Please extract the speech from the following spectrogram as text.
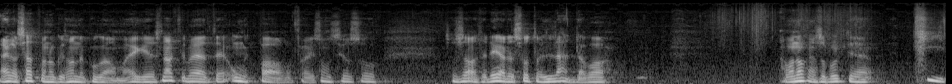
Jeg har sett på noen sånne programmer. Jeg snakket med et ungt par for en stund siden som sa at de hadde sittet og ledd av Det var noen som brukte 10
